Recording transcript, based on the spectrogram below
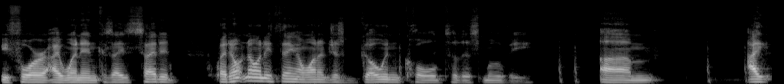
before I went in because I decided if I don't know anything, I want to just go in cold to this movie. Um, I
